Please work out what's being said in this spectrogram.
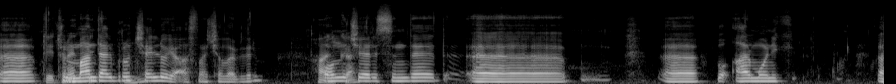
Ee, e, şimdi Mandelbrot cello'yu aslında çalabilirim. Harika. Onun içerisinde e, e, bu armonik e,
